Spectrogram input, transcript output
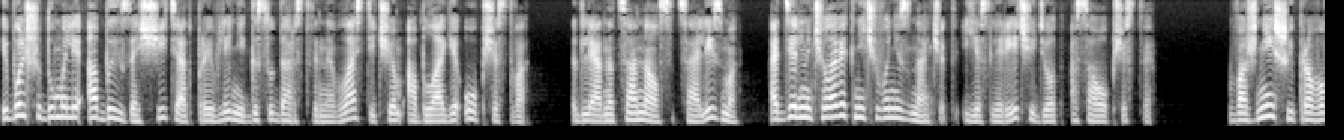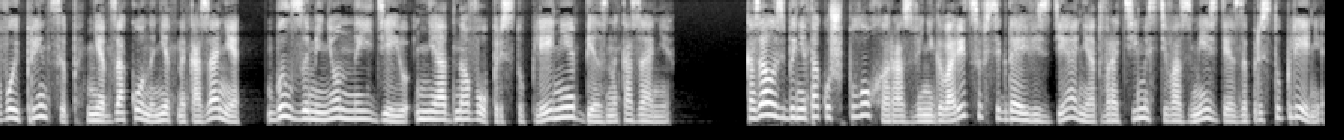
и больше думали об их защите от проявлений государственной власти, чем о благе общества. Для национал-социализма отдельный человек ничего не значит, если речь идет о сообществе. Важнейший правовой принцип «нет закона, нет наказания» был заменен на идею «ни одного преступления без наказания». Казалось бы, не так уж плохо, разве не говорится всегда и везде о неотвратимости возмездия за преступление?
